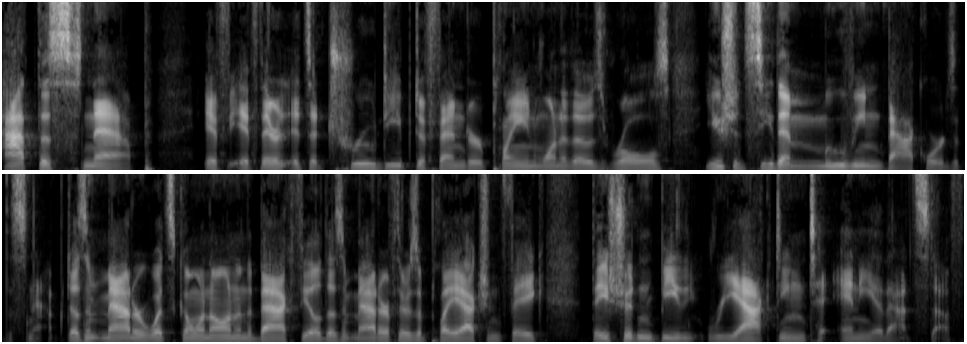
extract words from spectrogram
at the snap, if if there it's a true deep defender playing one of those roles, you should see them moving backwards at the snap. Doesn't matter what's going on in the backfield, doesn't matter if there's a play action fake. They shouldn't be reacting to any of that stuff.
